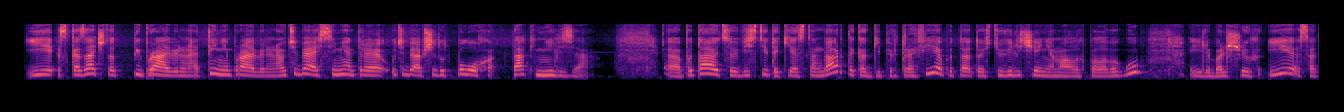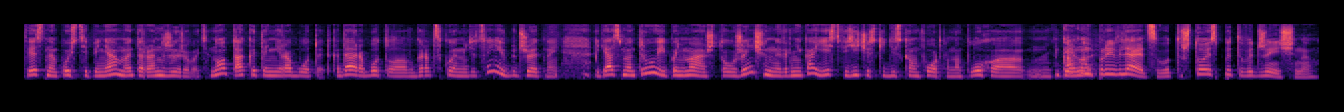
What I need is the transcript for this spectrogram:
И сказать, что ты правильная, ты неправильная, у тебя асимметрия, у тебя вообще тут плохо, так нельзя. Э, Пытаются ввести такие стандарты, как гипертрофия, то есть увеличение малых половых губ или больших, и, соответственно, по степеням это ранжировать. Но так это не работает. Когда я работала в городской медицине, в бюджетной, я смотрю и понимаю, что у женщин наверняка есть физический дискомфорт, она плохо Как перено- он проявляется? Вот что испытывает женщина?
